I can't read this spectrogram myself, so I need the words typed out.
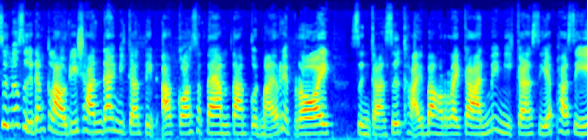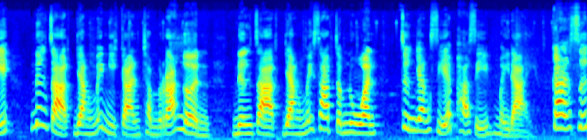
ซึ่งหนังสือดังกล่าวดิฉันได้มีการติดอากรสแตมตามกฎหมายเรียบร้อย ซึ่งการซื้อขายบางรายการไม่มีการเสียภาษี เนื่องจากยังไม่มีการชำระเงิน เนื่องจากยังไม่ทราบจำนวน จึงยังเสียภาษีไม่ได้ การซื้อ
